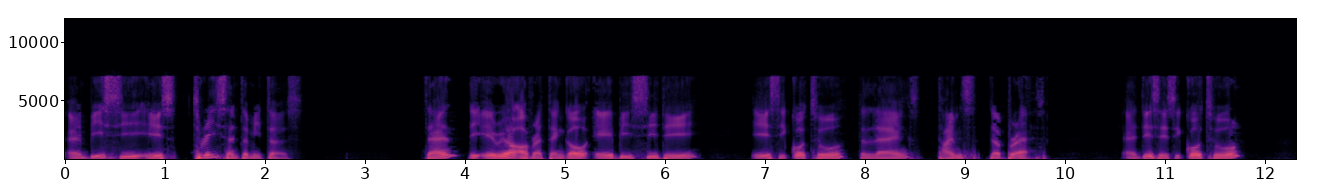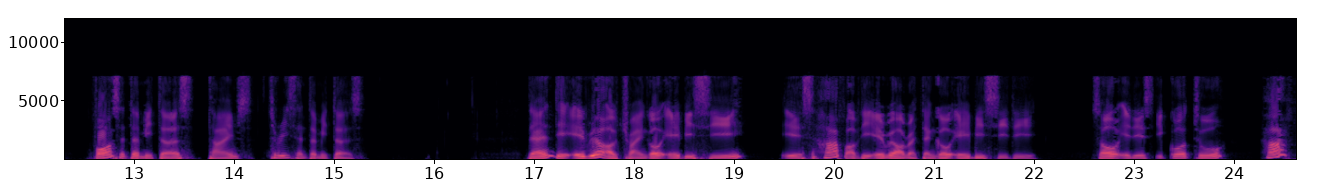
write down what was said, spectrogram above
and BC is 3 centimeters. Then the area of rectangle ABCD is equal to the length times the breadth. And this is equal to 4 centimeters times 3 centimeters. Then the area of triangle ABC is half of the area of rectangle ABCD. So it is equal to half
